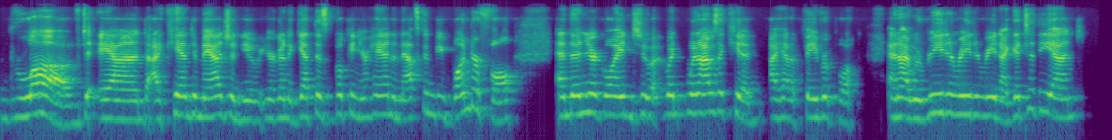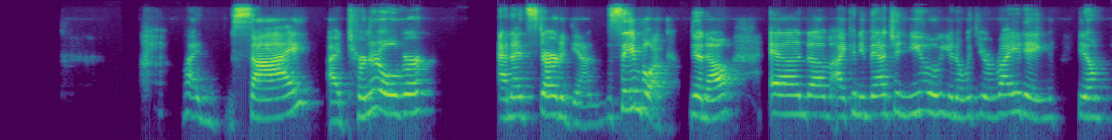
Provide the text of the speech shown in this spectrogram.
loved and i can't imagine you you're going to get this book in your hand and that's going to be wonderful. And then you're going to when, when i was a kid i had a favorite book and i would read and read and read and i get to the end. I'd sigh i'd turn it over and i'd start again. The same book you know? And um, i can imagine you you know with your writing you know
